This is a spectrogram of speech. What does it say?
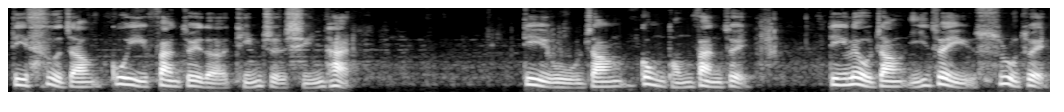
第四章故意犯罪的停止形态。第五章共同犯罪，第六章疑罪与数罪，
